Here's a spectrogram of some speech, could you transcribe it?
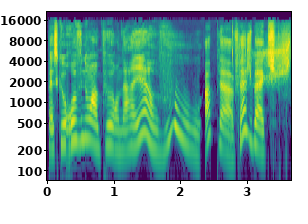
Parce que revenons un peu en arrière. Vous hop là flashback.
